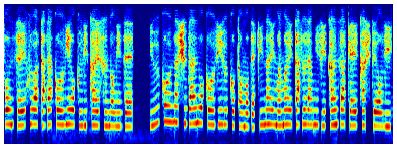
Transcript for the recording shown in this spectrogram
本政府はただ抗議を繰り返すのみで、有効な手段を講じることもできないままいたずらに時間が経過しており、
